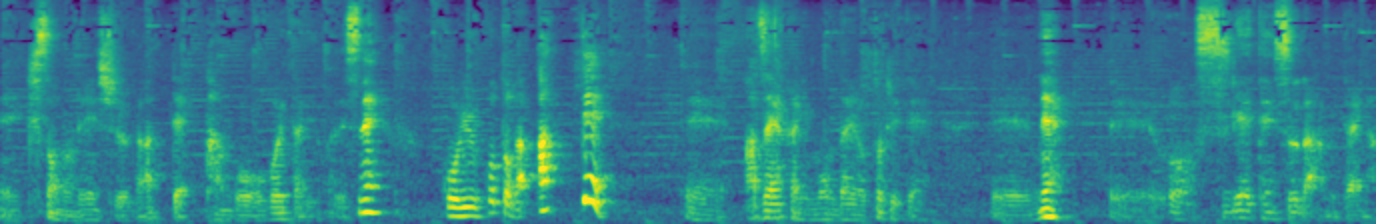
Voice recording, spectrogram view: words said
えー、基礎の練習があって、単語を覚えたりとかですね、こういうことがあって、えー、鮮やかに問題を解けて、えー、ね、えー、おすげえ点数だみたいな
